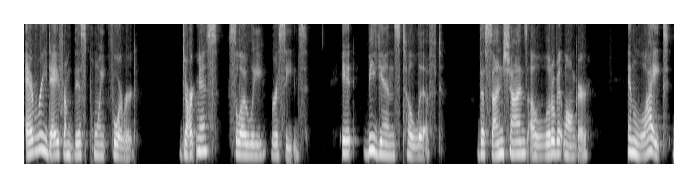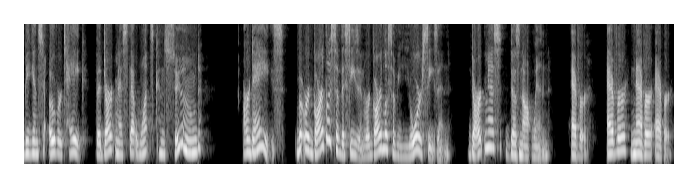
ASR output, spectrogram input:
every day from this point forward, darkness slowly recedes. It begins to lift. The sun shines a little bit longer and light begins to overtake the darkness that once consumed our days. But regardless of the season, regardless of your season, darkness does not win. Ever. Ever, never, ever.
